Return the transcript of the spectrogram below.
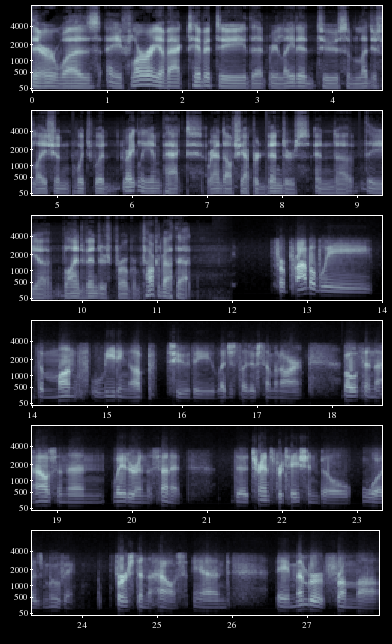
there was a flurry of activity that related to some legislation which would greatly impact Randolph Sheppard vendors and uh, the uh, blind vendors program. Talk about that. For probably the month leading up to the legislative seminar, both in the House and then later in the Senate, the transportation bill was moving first in the House, and a member from uh,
